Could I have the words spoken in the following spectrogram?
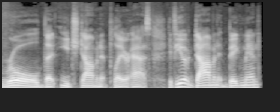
role that each dominant player has. If you have dominant big men,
